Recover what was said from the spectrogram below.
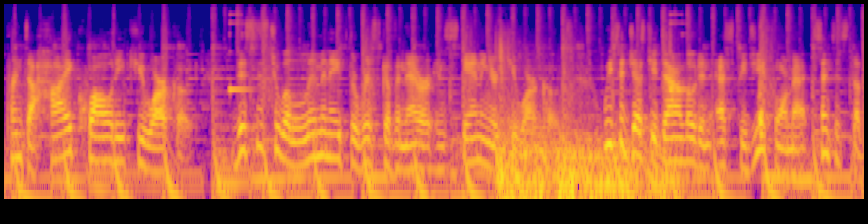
Print a high-quality QR code. This is to eliminate the risk of an error in scanning your QR codes. We suggest you download an SVG format since it's the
